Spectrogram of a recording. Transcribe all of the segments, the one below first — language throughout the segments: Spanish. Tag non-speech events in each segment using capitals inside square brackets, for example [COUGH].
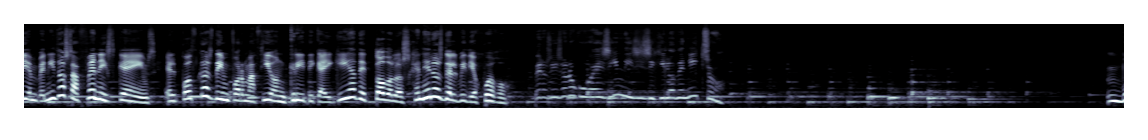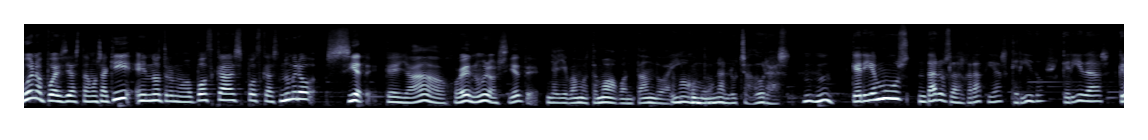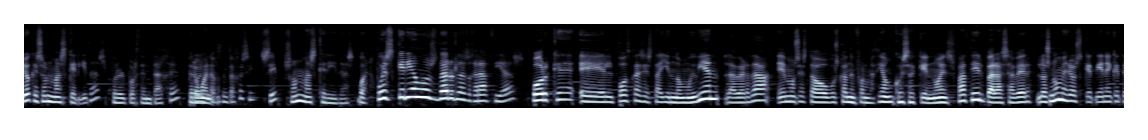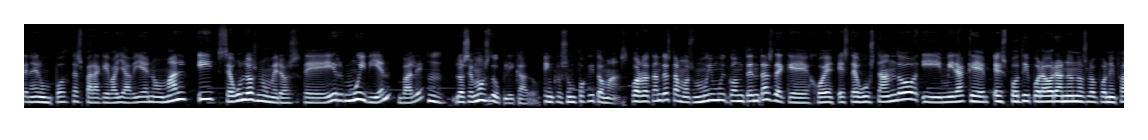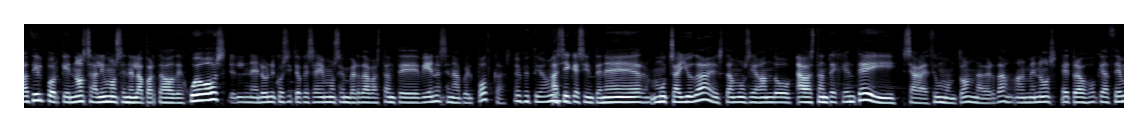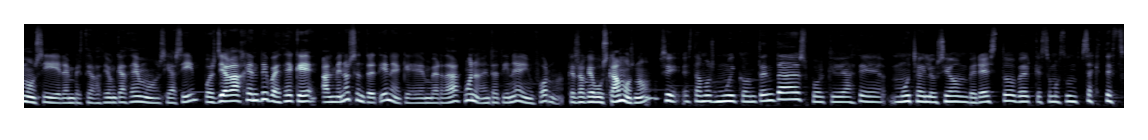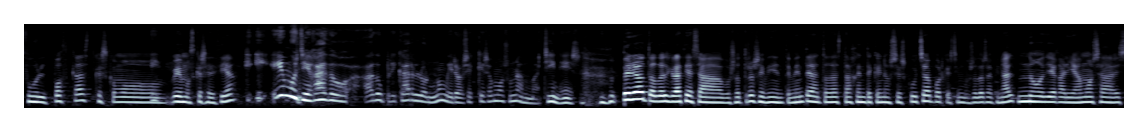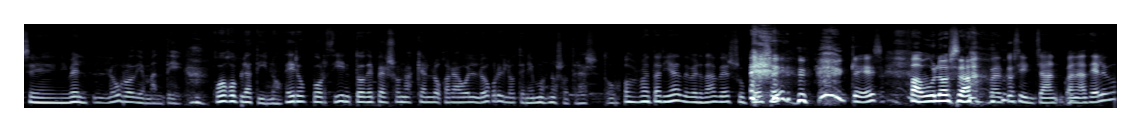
Bienvenidos a Phoenix Games, el podcast de información, crítica y guía de todos los géneros del videojuego. Pero si solo jugáis indies y sigilo de nicho. Bueno, pues ya estamos aquí en otro nuevo podcast, podcast número 7, que ya, joder, número 7. Ya llevamos, estamos aguantando ahí Estamos como aguantando. unas luchadoras. Queríamos daros las gracias, queridos, queridas. Creo que son más queridas por el porcentaje, pero Por el bueno. porcentaje sí. Sí, son más queridas. Bueno, pues queríamos daros las gracias porque el podcast está yendo muy bien. La verdad, hemos estado buscando información, cosa que no es fácil, para saber los números que tiene que tener un podcast para que vaya bien o mal. Y según los números de ir muy bien, ¿vale? Hmm. Los hemos duplicado, incluso un poquito más. Por lo tanto, estamos muy, muy contentas de que, joe, esté gustando. Y mira que Spotify por ahora no nos lo pone fácil porque no salimos en el apartado de juegos. En el único sitio que salimos en verdad bastante bien es en Apple Podcast. Efectivamente. Así que sin tener mucha ayuda estamos llegando a bastante gente y se agradece un montón, la verdad. Al menos el trabajo que hacemos y la investigación que hacemos y así, pues llega gente y parece que al menos se entretiene, que en verdad, bueno, entretiene e informa, que es lo que buscamos, ¿no? Sí, estamos muy contentas porque hace mucha ilusión ver esto, ver que somos un successful podcast, que es como vimos que se decía. Y, y hemos llegado a duplicar los números, es que somos unas machines. [LAUGHS] Pero todo es gracias a vosotros, evidentemente, a toda esta gente que nos escucha, porque sin vosotros al final no llegaríamos a ese nivel. Logro diamante, juego platino, 0% de personas que han logrado el logro y lo tenemos nosotras. Toma. Os mataría de verdad ver su pose, [LAUGHS] que es fabulosa. Parezco Shin-chan, cuando hace el... [LAUGHS]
